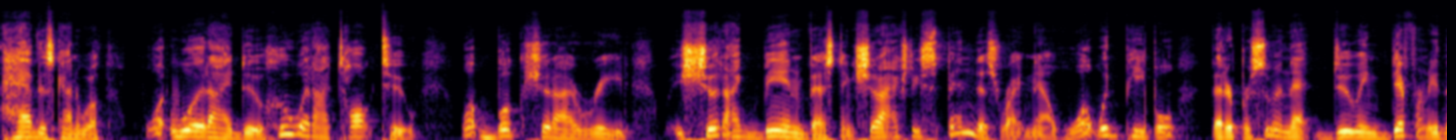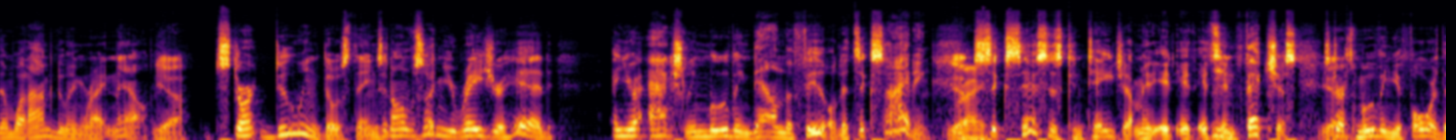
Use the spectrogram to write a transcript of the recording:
have this kind of wealth, what would I do? Who would I talk to? What book should I read? Should I be investing? Should I actually spend this right now? What would people that are pursuing that doing differently than what I'm doing right now? yeah start doing those things and all of a sudden you raise your head and you're actually moving down the field it's exciting Right. success is contagious i mean it, it, it's hmm. infectious it starts moving you forward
